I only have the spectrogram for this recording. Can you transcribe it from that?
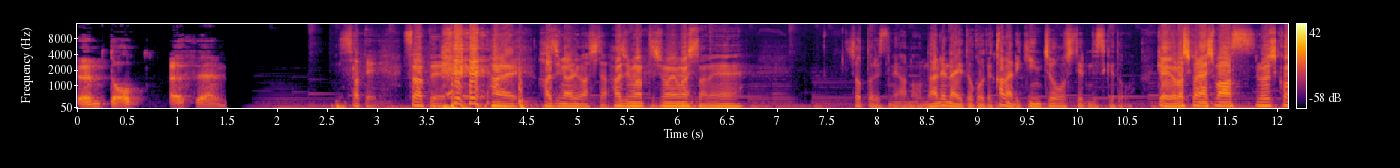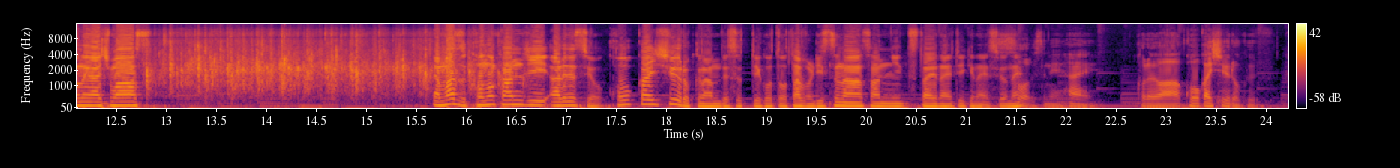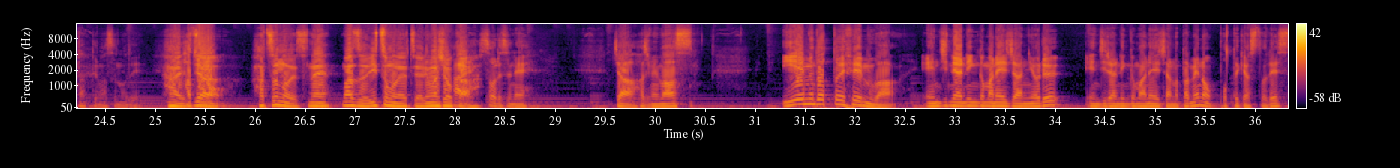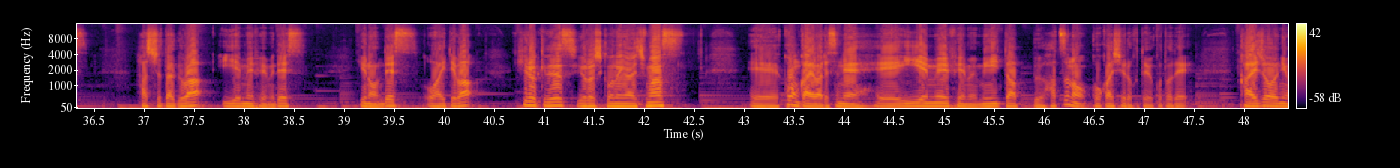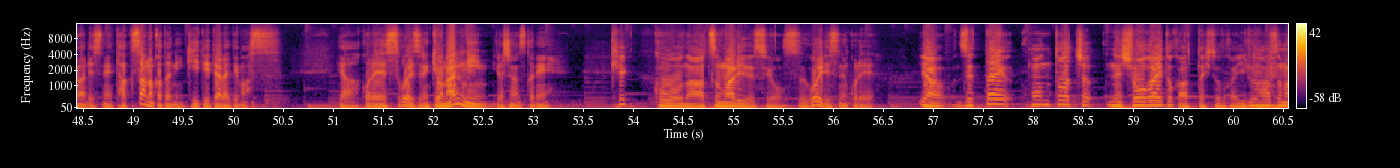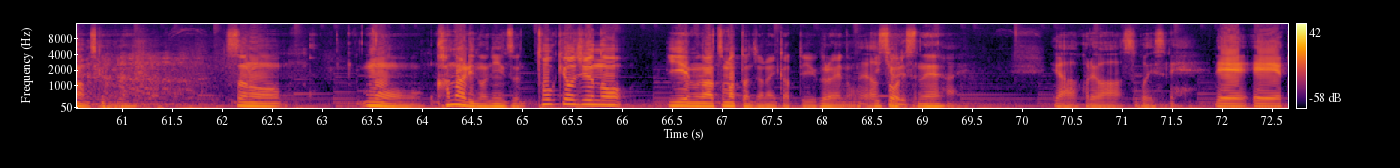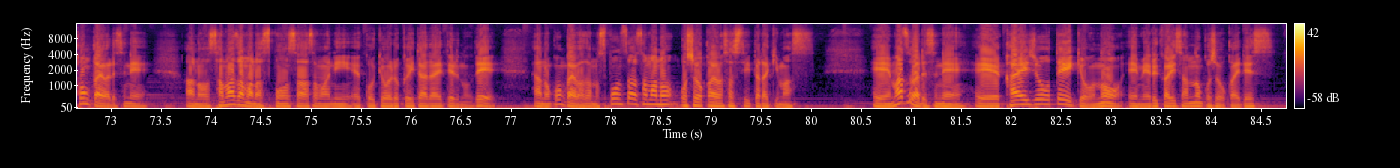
EM.FM さて。さて。はい。始まりました。始まってしまいましたね。ちょっとですねあの慣れないところでかなり緊張してるんですけど今日はよろしくお願いします。よろしくお願いします。いやまずこの感じあれですよ。公開収録なんですっていうことを多分リスナーさんに伝えないといけないですよね。そうですね。はい。これは公開収録になってますので。はい。じゃあ初のですね。まずいつものやつやりましょうか、はいそうですねじゃあ始めます。EM.FM はエンジニアリングマネージャーによるエンジニアリングマネージャーのためのポッドキャストです。ハッシュタグは EMFM です。ユノンです。お相手はひろきです。よろしくお願いします。えー今回はですね、えー EMFM ミートアップ初の公開収録ということで会場にはですねたくさんの方に聞いていただいてます。いやーこれすごいですね。今日何人いらっしゃいますかね？結構な集まりですよ。すごいですねこれいや絶対本当はちょね障害とかあった人とかいるはずなんですけどね。そのもうかなりの人数。東京中の EM が集まったんじゃないかっていうぐらいの勢いですね。はい、いやーこれはすごいですね。で、えー今回はですねさまざまなスポンサー様にえーご協力いただいているのであの今回はあのスポンサー様のご紹介をさせていただきます、えーまずはですね、えー会場提供の、えーメルカリさんのご紹介です、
